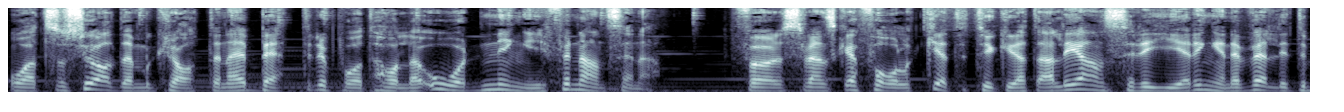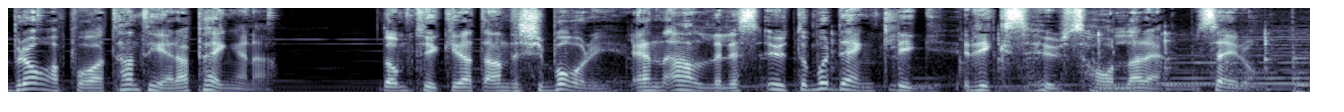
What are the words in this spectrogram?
och att Socialdemokraterna är bättre på att hålla ordning i finanserna. För svenska folket tycker att alliansregeringen är väldigt bra på att hantera pengarna de tycker att Anders Borg är en alldeles utomordentlig rikshushållare, säger de.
